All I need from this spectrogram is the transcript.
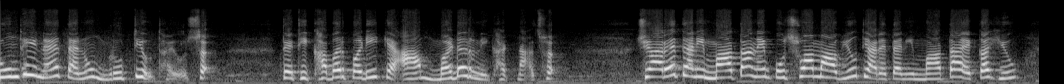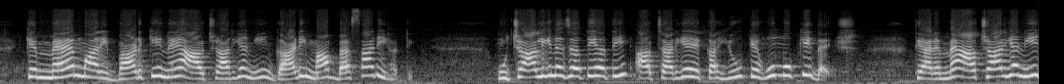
રૂંધીને તેનું મૃત્યુ થયું છે. તેથી ખબર પડી કે આ મર્ડરની ઘટના છે. જ્યારે તેની માતાને પૂછવામાં આવ્યું, ત્યારે તેની માતાએ કહ્યું કે મેં મારી બાળકીને આચાર્યની ગાડીમાં બેસાડી હતી. હું ચાલીને જતી હતી, આચાર્યએ કહ્યું કે હું મૂકી દઈશ. ત્યારે મેં આચાર્યની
